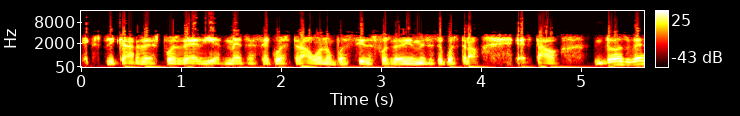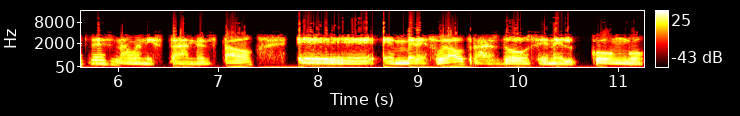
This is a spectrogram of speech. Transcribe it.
explicar después de 10 meses secuestrado, bueno, pues sí, después de 10 meses secuestrado, he estado dos veces en Afganistán, he estado eh, en Venezuela otras dos, en el Congo,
